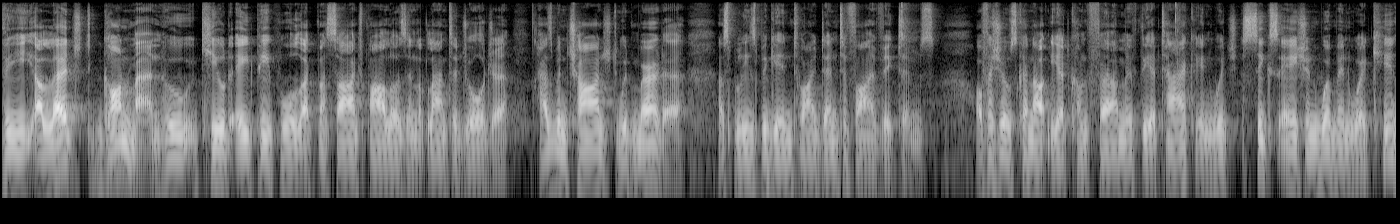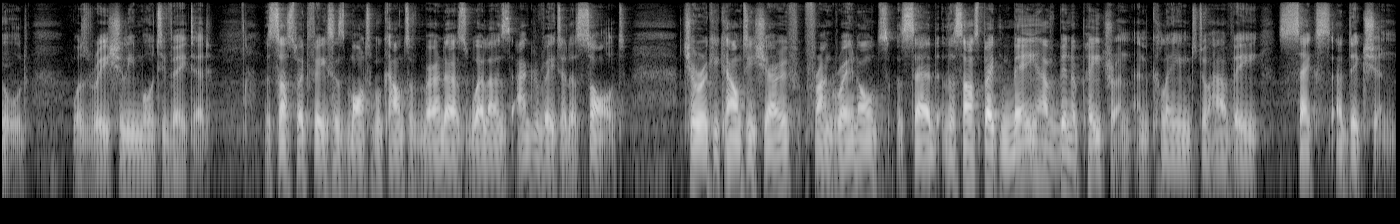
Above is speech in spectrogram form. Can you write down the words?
The alleged gunman who killed eight people at massage parlors in Atlanta, Georgia, has been charged with murder as police begin to identify victims. Officials cannot yet confirm if the attack, in which six Asian women were killed, was racially motivated. The suspect faces multiple counts of murder as well as aggravated assault. Cherokee County Sheriff Frank Reynolds said the suspect may have been a patron and claimed to have a sex addiction.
